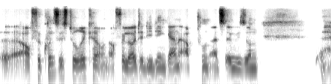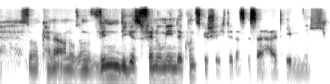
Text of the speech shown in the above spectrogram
äh, auch für Kunsthistoriker und auch für Leute, die den gerne abtun als irgendwie so ein, äh, so, keine Ahnung, so ein windiges Phänomen der Kunstgeschichte. Das ist er halt eben nicht.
